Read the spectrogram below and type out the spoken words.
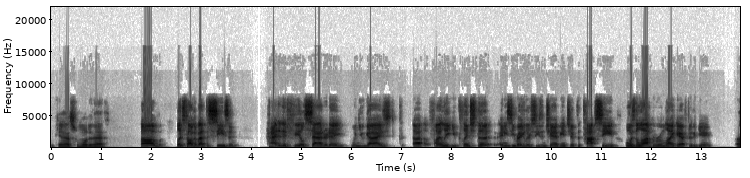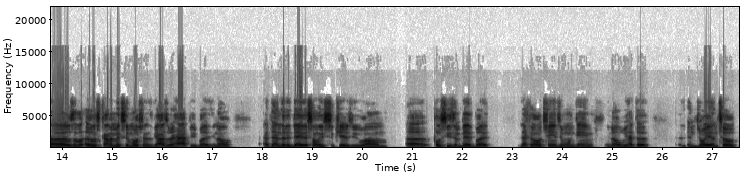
you can't ask for more than that. Um, let's talk about the season. How did it feel Saturday when you guys uh, finally you clinched the NEC regular season championship, the top seed? What was the locker room like after the game? Uh, it was a, it was kind of mixed emotions. Guys were happy, but you know, at the end of the day, this only secures you um, uh, postseason bid, but that could all change in one game. You know, we had to enjoy it until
